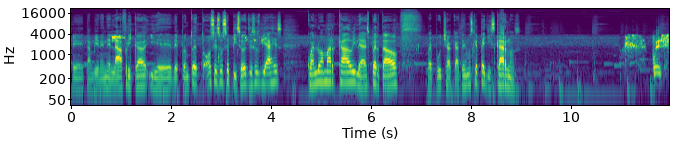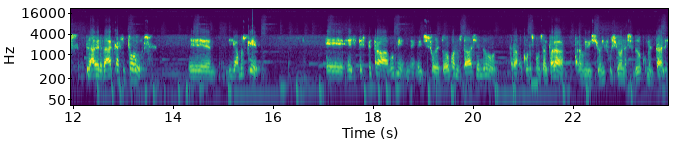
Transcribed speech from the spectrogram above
eh, también en el África y de, pronto de todos esos episodios de esos viajes, ¿cuál lo ha marcado y le ha despertado? Pues pucha, acá tenemos que pellizcarnos. Pues la verdad casi todos. digamos que eh, este trabajo, sobre todo cuando estaba siendo corresponsal para, para Univisión y Fusión, haciendo documentales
